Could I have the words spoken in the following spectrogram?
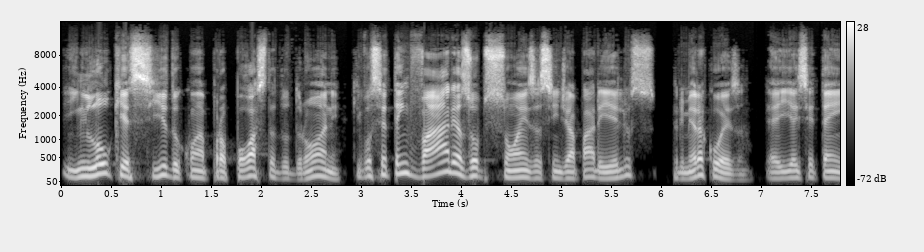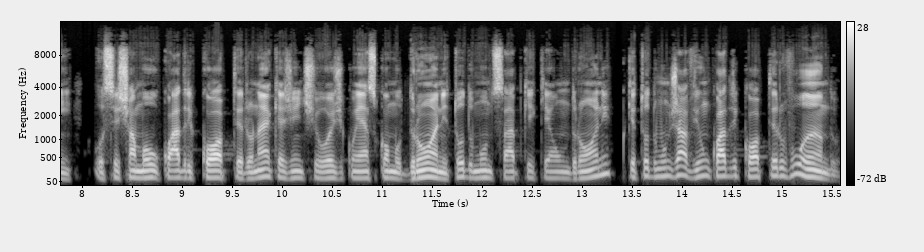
enlouquecido com a proposta do drone, que você tem várias opções, assim, de aparelhos. Primeira coisa. E aí, você tem, você chamou o quadricóptero, né, que a gente hoje conhece como drone, todo mundo sabe o que é um drone, porque todo mundo já viu um quadricóptero voando.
